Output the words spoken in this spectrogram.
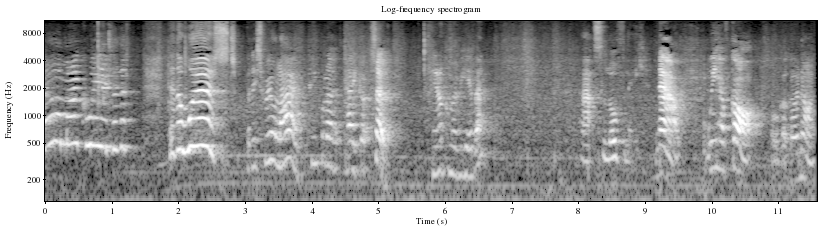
oh, microwaves, they're the, they're the worst. But it's real life. People are like, so, can you not come over here, Ben? That's lovely. Now, we have got, what we've got going on?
